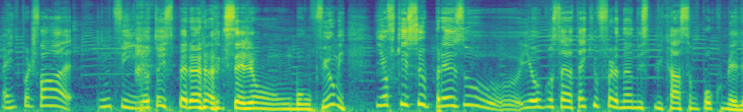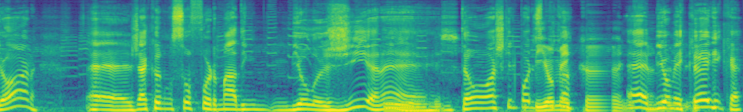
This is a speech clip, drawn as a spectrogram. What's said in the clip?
a gente pode falar, enfim, eu tô esperando que seja um, bom filme, e eu fiquei surpreso, e eu gostaria até que o Fernando explicasse um pouco melhor, é, já que eu não sou formado em, biologia, né? Isso. Então eu acho que ele pode explicar. Biomecânica. É, né? biomecânica.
